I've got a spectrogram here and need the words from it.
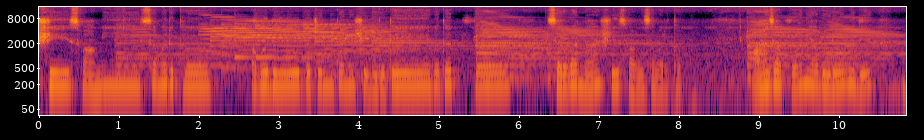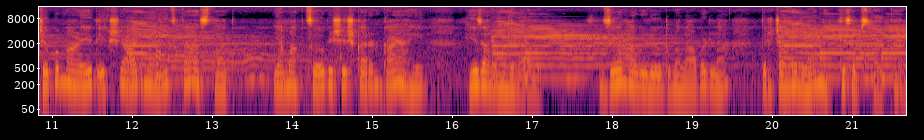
श्री स्वामी समर्थ अवधूत चिंतन शिवृदेव दत्त सर्वांना श्री स्वामी समर्थ. आज आपण या व्हिडिओमध्ये जपमाळेत एकशे आठ महिनेच का असतात? यामागचं विशेष कारण काय आहे हे जाणून घेणार आहोत. जर हा व्हिडिओ तुम्हाला आवडला तर चॅनलला नक्की सबस्क्राईब करा.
